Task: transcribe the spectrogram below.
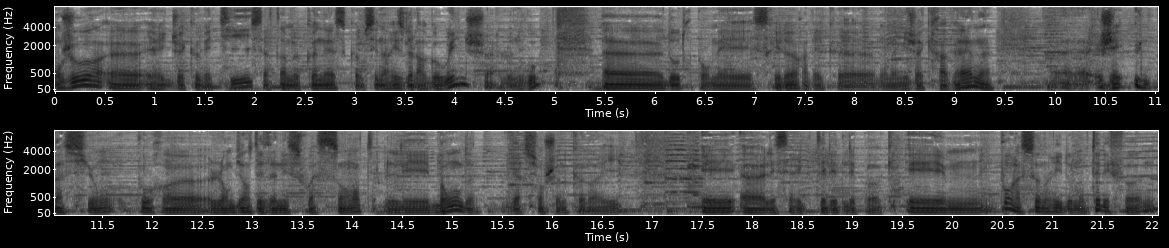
Bonjour, euh, Eric Giacometti. Certains me connaissent comme scénariste de Largo Winch, le nouveau. Euh, D'autres pour mes thrillers avec euh, mon ami Jacques Raven. J'ai une passion pour l'ambiance des années 60, les bondes, version Sean Connery, et les séries de télé de l'époque. Et hum, pour la sonnerie de mon téléphone,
